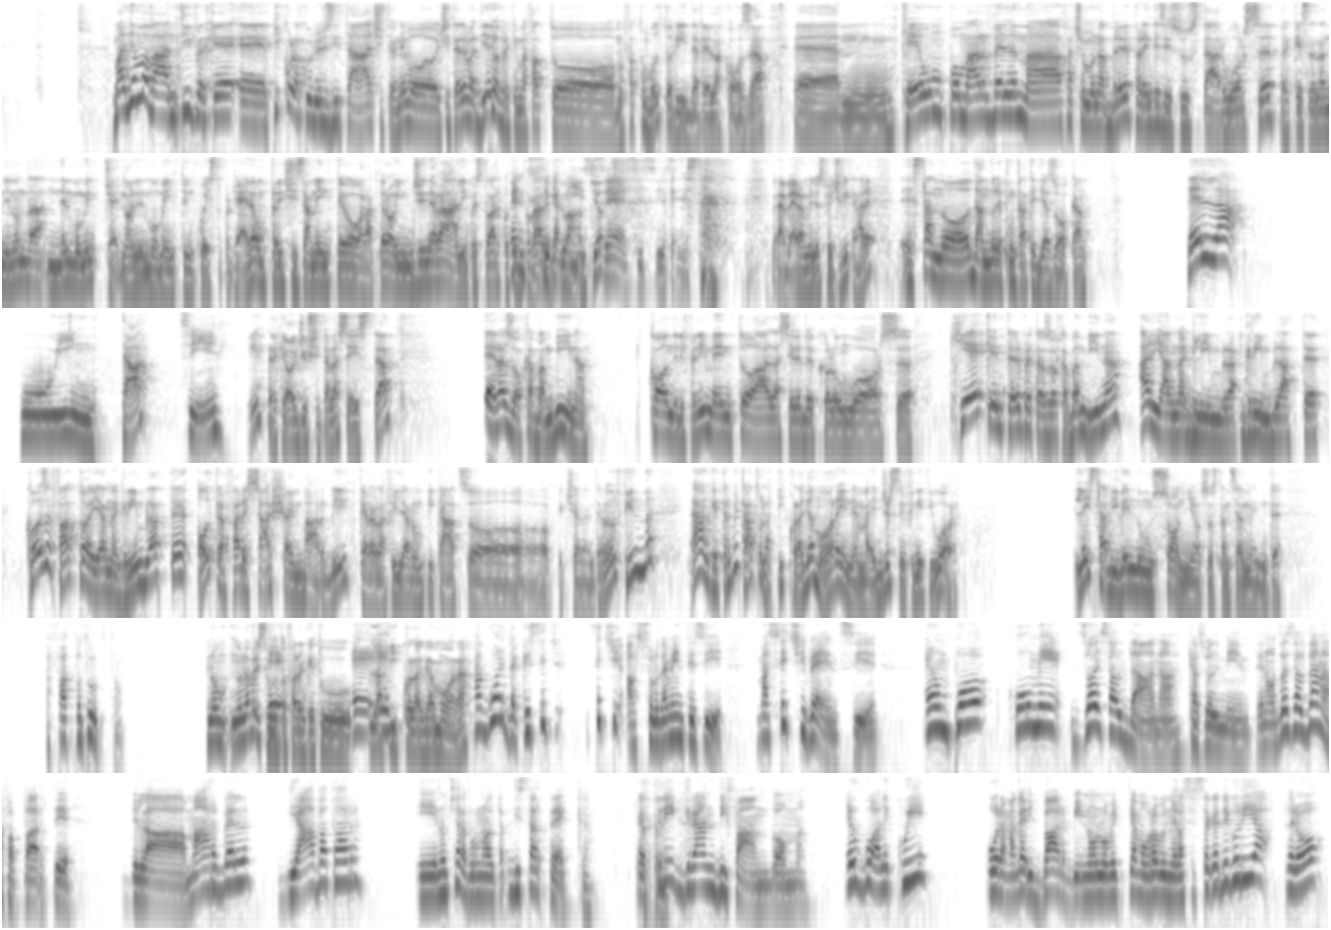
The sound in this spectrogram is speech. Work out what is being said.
Ma andiamo avanti perché, eh, piccola curiosità, ci tenevo, ci tenevo, a dirlo perché mi ha fatto, fatto, molto ridere la cosa, ehm, che è un po' Marvel, ma facciamo una breve parentesi su Star Wars, perché sta andando in onda nel momento, cioè non nel momento in questo, perché non precisamente ora, però in generale in questo arco Penso temporale più ampio. Eh, sì, sì, sì. Eh, sta, vabbè, era meglio specificare, eh, stanno dando le puntate di Ahsoka. Nella quinta... Sì. Perché oggi è uscita la sesta era Soka bambina, con riferimento alla serie del Clone Wars. Chi è che interpreta Soka bambina? Arianna Greenblatt. Cosa ha fatto Arianna Greenblatt? Oltre a fare Sasha in Barbie, che era la figlia rompicazzo che c'era all'interno del film, ha anche interpretato la piccola Gamora in Avengers Infinity War. Lei sta vivendo un sogno sostanzialmente. Ha fatto tutto. Non, non avresti voluto fare anche tu è, la è, piccola Gamora? Ma guarda che se, se ci... Assolutamente sì. Ma se ci pensi, è un po' come Zoe Saldana, casualmente, no? Zoe Saldana fa parte della Marvel, di Avatar e non c'era per un'altra... di Star Trek. Cioè, Star tre Trek. grandi fandom. È uguale qui. Ora, magari Barbie non lo mettiamo proprio nella stessa categoria, però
